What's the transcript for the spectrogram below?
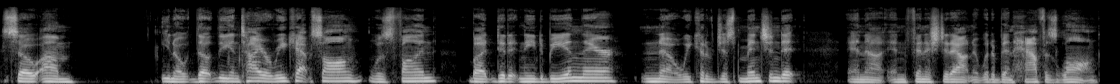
So, um, you know, the the entire recap song was fun, but did it need to be in there? No, we could have just mentioned it and uh, and finished it out, and it would have been half as long.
